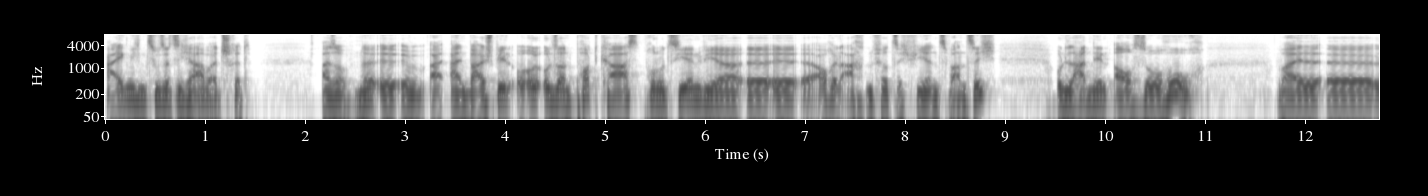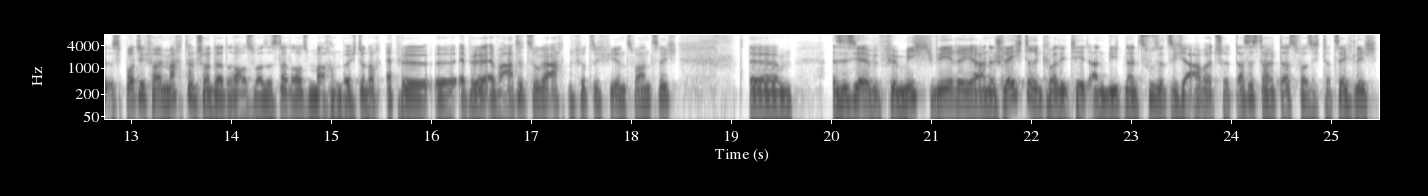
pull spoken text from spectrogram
eigentlich ein zusätzlicher Arbeitsschritt. Also, ne, äh, äh ein Beispiel, unseren Podcast produzieren wir äh, auch in 4824 und laden den auch so hoch. Weil Spotify macht dann schon daraus, was es daraus machen möchte. Und auch Apple, Apple erwartet sogar 4824. Ähm, es ist ja für mich wäre ja eine schlechtere Qualität anbieten ein zusätzlicher Arbeitsschritt. Das ist halt das, was ich tatsächlich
